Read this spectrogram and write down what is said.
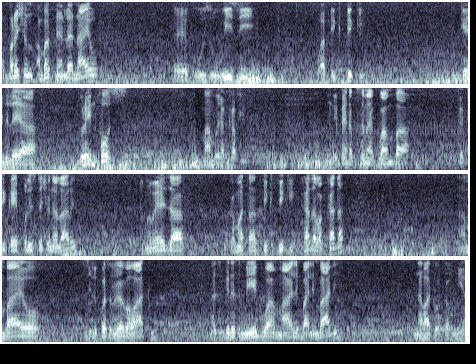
operation ambayo tunaendelea nayo eh, kuhusu wizi wa pikipiki, tukiendelea kureinforce mambo ya kafyu. Ningependa kusema ya kwamba katika hii police station ya Lari tumeweza kukamata pikipiki kadha wa kadha ambayo zilikuwa zimebeba watu na zingine zimeibwa mahali mbalimbali na watu wakaumia.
